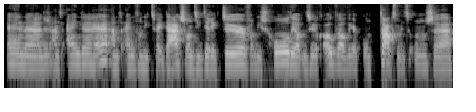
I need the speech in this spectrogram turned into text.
En dus aan het einde, hè, aan het einde van die tweedaagse, want die directeur van die school, die had natuurlijk ook wel weer contact met onze,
